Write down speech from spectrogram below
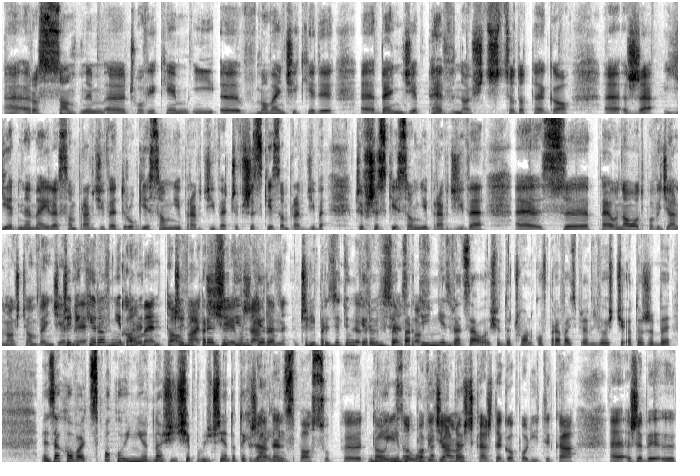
e, rozsądnym e, człowiekiem i e, w momencie, kiedy będzie pewność co do tego, że jedne maile są prawdziwe, drugie są nieprawdziwe, czy wszystkie są prawdziwe, czy wszystkie są nieprawdziwe, z pełną odpowiedzialnością będziemy Czyli, kierowni, komentować czyli prezydium, żaden, kierow, czyli prezydium kierownictwa partii sposób. nie zwracało się do członków Prawa i Sprawiedliwości o to, żeby zachować spokój i nie odnosić się publicznie do tych W żaden maili. sposób. To Nie, nie jest tak, odpowiedzialność tak? każdego polityka, żeby e,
